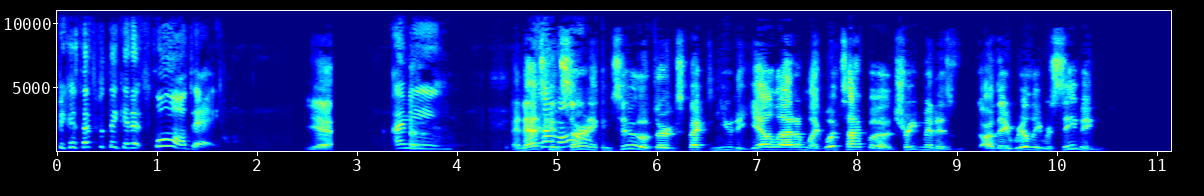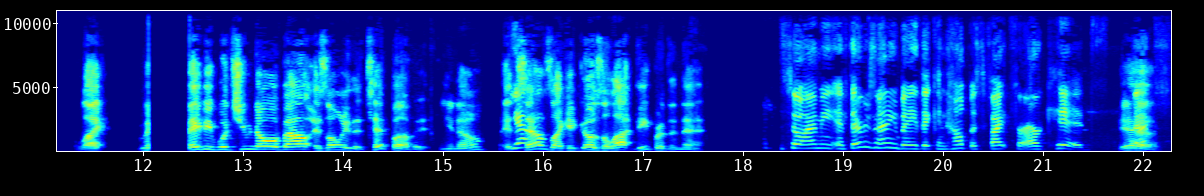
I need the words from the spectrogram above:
because that's what they get at school all day. Yeah. i mean And that's Come on. concerning too if they're expecting you to yell at them. Like, what type of treatment is are they really receiving? Like, maybe what you know about is only the tip of it. You know, it Yeah. sounds like it goes a lot deeper than that. so i mean if there's anybody that can help us fight for our kids Yeah, That's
